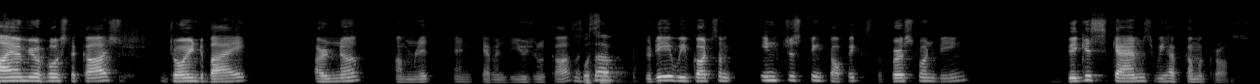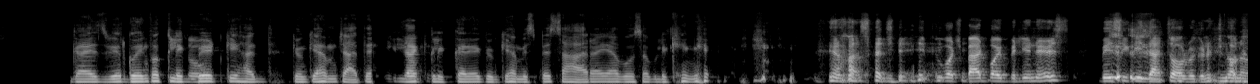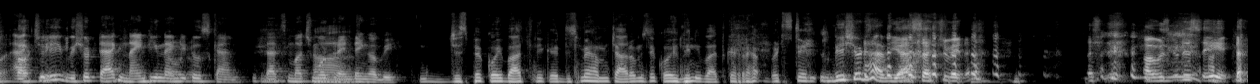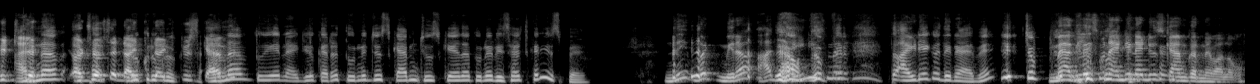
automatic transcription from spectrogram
I am your host Akash, joined by Arnav, Amrit, and Kevin, the usual cast. What's up? Today we've got some interesting topics. The first one being biggest scams we have come across. guys we are going for clickbait की हद क्योंकि हम चाहते हैं कि लोग Exactly. Click करें क्योंकि हम इस पे सहारा या वो सब लिखेंगे Such- if you watch Bad Boy Billionaires, basically that's all we're going to talk no no about. Actually we should tag 1992 scam that's much more हाँ। ट्रेंडिंग अभी जिस पे कोई बात नहीं कर जिसमें हम चारों में से कोई भी नहीं बात कर रहा but still we should have yeah, such way. I was going to say, 90 Arnav अच्छा Arnav said रुक रुक रुक 1992 scam. अर्नव तू ये नहीं जो कर रहा तूने जो स्कैम चूज़ किया था तूने रिसर्च करी उस पे नहीं बट मेरा आज तो इसमें फिर तो आइडिया क्यों देना है बे चुप मैं अगले इसमें 1992 स्कैम करने वाला हूँ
